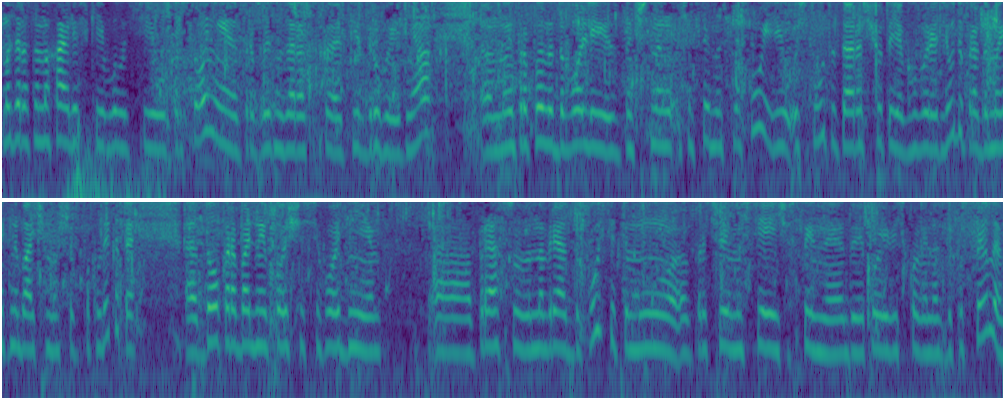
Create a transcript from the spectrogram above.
Ми зараз на Михайлівській вулиці у Херсоні, приблизно зараз е, півдругої дня. Е, Ми пропили доволі значну частину шляху, і ось тут зараз чути, як говорять люди. Правда, ми їх не бачимо, щоб покликати. Е, До корабельної площі сьогодні пресу навряд допустять, тому працюємо з цієї частини, до якої військові нас допустили.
